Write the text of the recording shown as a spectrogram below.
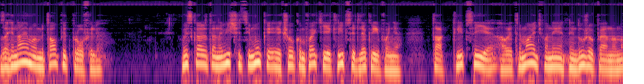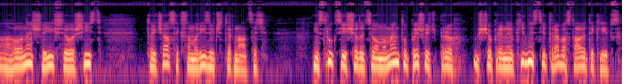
Загинаємо метал під профіль. Ви скажете, навіщо ці муки, якщо в комплекті є кліпси для кріплення? Так, кліпси є, але тримають вони не дуже впевнено, а головне, що їх всього 6, в той час як саморізів 14. Інструкції щодо цього моменту пишуть, що при необхідності треба ставити кліпс.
